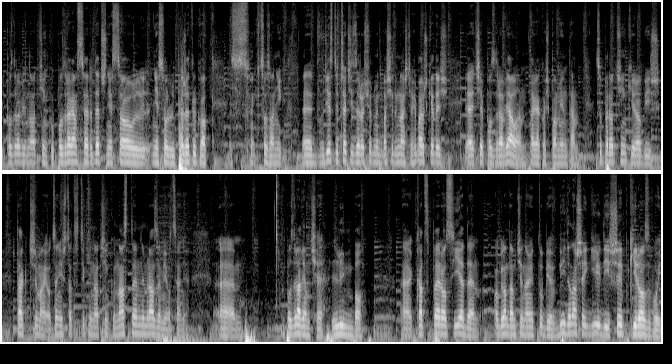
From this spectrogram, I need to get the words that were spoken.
I pozdrowisz na odcinku. Pozdrawiam serdecznie Soul, nie Soul Reaperze, tylko s- co za nick. E, 23.07.2017. Chyba już kiedyś e, Cię pozdrawiałem, tak jakoś pamiętam. Super odcinki robisz. Tak, trzymaj. Ocenisz statystyki na odcinku. Następnym razem je ocenię. Pozdrawiam Cię, Limbo. E, Kacperos 1. Oglądam Cię na YouTubie. Wbij do naszej gildii. Szybki rozwój.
